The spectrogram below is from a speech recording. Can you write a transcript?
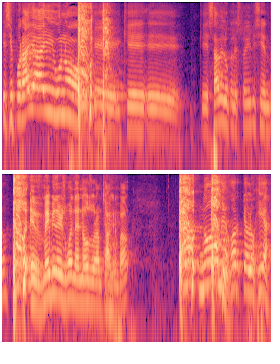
Y si por ahí hay uno que, que, eh, que sabe lo que le estoy diciendo, if maybe there's one that knows what I'm talking about, no, no hay mejor teología.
